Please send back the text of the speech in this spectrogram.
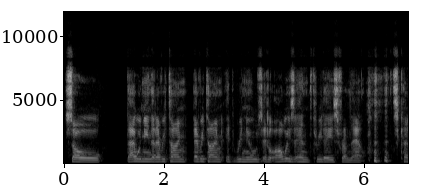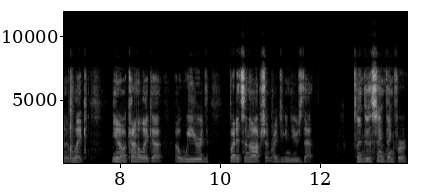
So that would mean that every time every time it renews it'll always end three days from now. It's kind of like you know kind of like a, a weird but it's an option right? You can use that. And do the same thing for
